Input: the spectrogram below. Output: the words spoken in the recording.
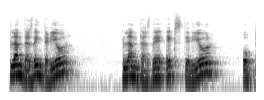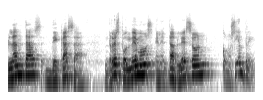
plantas de interior, plantas de exterior o plantas de casa. Respondemos en el Tab Lesson como siempre.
